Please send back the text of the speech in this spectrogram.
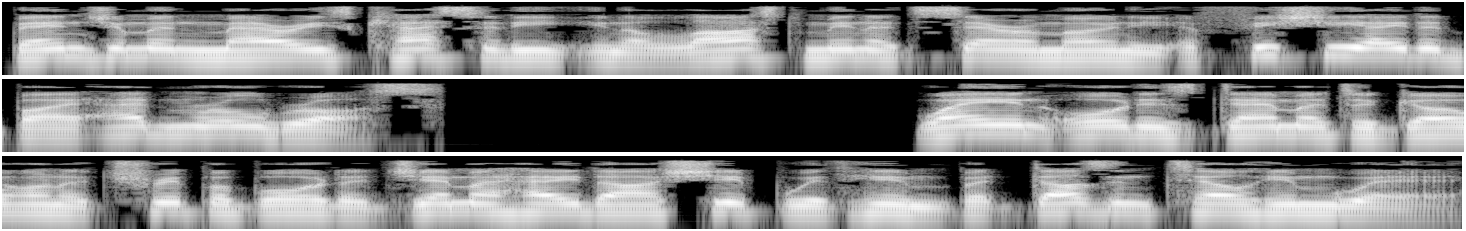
Benjamin marries Kasidy in a last-minute ceremony officiated by Admiral Ross. Weyoun orders Damar to go on a trip aboard a Jem'Hadar ship with him but doesn't tell him where.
